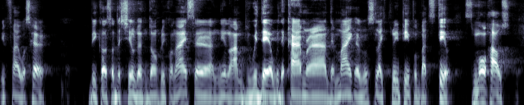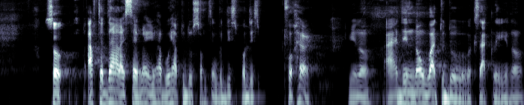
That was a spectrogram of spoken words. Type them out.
if I was her because of the children don't recognize her, and you know I'm with there with the camera, and the mic. It was like three people, but still small house. So after that, I said, man, you have we have to do something with this for this for her. You know, I didn't know what to do exactly. You know,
